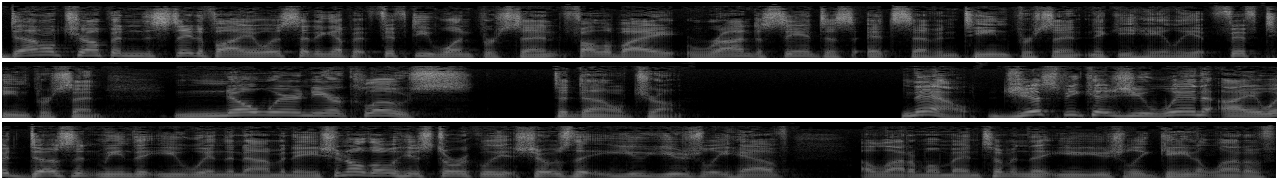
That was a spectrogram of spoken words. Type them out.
Donald Trump in the state of Iowa setting up at 51%, followed by Ron DeSantis at 17%, Nikki Haley at 15%. Nowhere near close to Donald Trump. Now, just because you win Iowa doesn't mean that you win the nomination, although historically it shows that you usually have a lot of momentum and that you usually gain a lot of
